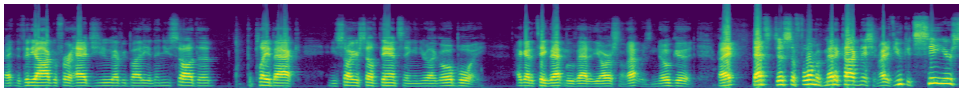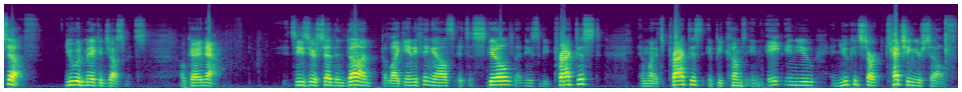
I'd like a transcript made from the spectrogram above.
right? The videographer had you, everybody, and then you saw the, the playback and you saw yourself dancing and you're like, oh boy, I got to take that move out of the arsenal. That was no good, right? That's just a form of metacognition, right? If you could see yourself, you would make adjustments. Okay, now, it's easier said than done, but like anything else, it's a skill that needs to be practiced. And when it's practiced, it becomes innate in you, and you can start catching yourself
